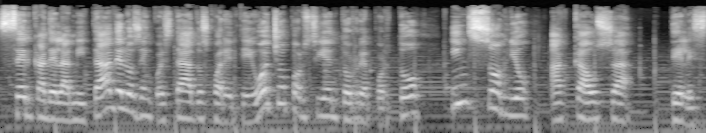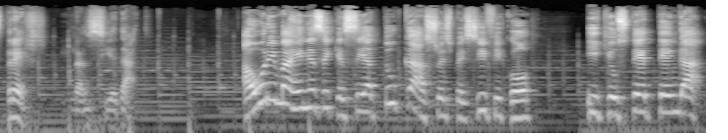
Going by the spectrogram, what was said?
cerca de la mitad de los encuestados, 48% reportó insomnio a causa del estrés y la ansiedad. Ahora imagínense que sea tu caso específico y que usted tenga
